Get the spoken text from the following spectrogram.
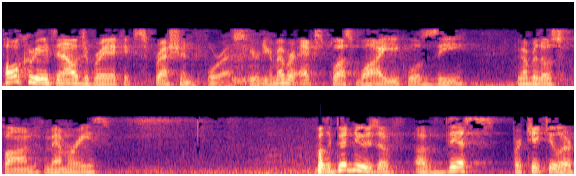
Paul creates an algebraic expression for us here. Do you remember x plus y equals z? Remember those fond memories? Well, the good news of, of this particular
